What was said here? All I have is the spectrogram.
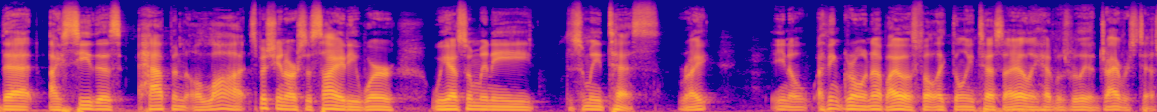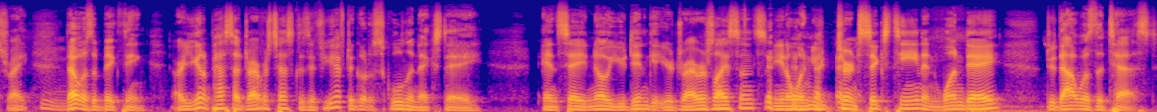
that I see this happen a lot, especially in our society where we have so many so many tests, right? You know, I think growing up, I always felt like the only test I only had was really a driver's test, right? Hmm. That was a big thing. Are you going to pass that driver's test? Because if you have to go to school the next day and say, no, you didn't get your driver's license, you know, when you turned 16 and one day, dude, that was the test.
